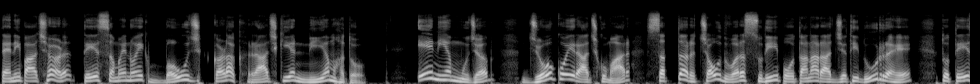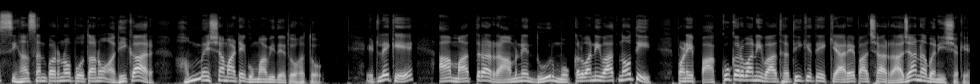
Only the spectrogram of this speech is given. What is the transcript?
તેની પાછળ તે સમયનો એક બહુ જ કડક રાજકીય નિયમ હતો. એ નિયમ મુજબ, જો કોઈ રાજકુમાર સત્તર ચૌદ વર્ષ સુધી પોતાના રાજ્યથી દૂર રહે, તો તે સિંહાસન પરનો પોતાનો અધિકાર હંમેશા માટે ગુમાવી દેતો હતો. એટલે કે, આ માત્ર રામને દૂર મોકલવાની વાત નહોતી, પણ એ પાક્કું કરવાની વાત હતી કે તે ક્યારે પાછા રાજા ન બની શકે.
